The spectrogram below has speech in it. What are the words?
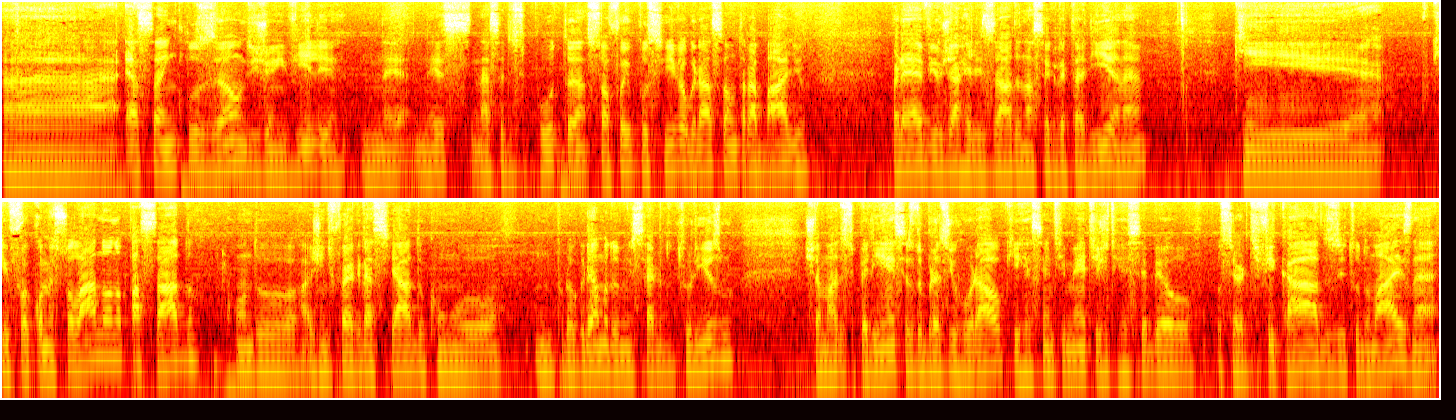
Ah, essa inclusão de Joinville né, nesse, nessa disputa só foi possível graças a um trabalho prévio já realizado na secretaria, né? Que que foi começou lá no ano passado, quando a gente foi agraciado com o, um programa do Ministério do Turismo chamado Experiências do Brasil Rural, que recentemente a gente recebeu os certificados e tudo mais, né?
